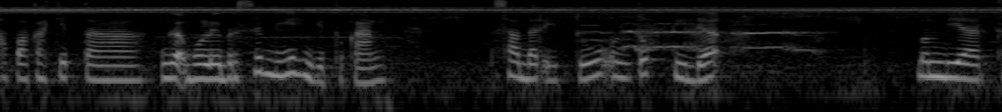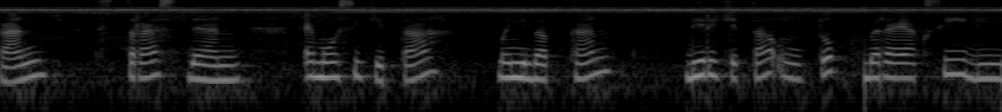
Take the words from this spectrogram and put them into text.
apakah kita nggak boleh bersedih gitu kan sabar itu untuk tidak membiarkan stres dan emosi kita menyebabkan diri kita untuk bereaksi di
